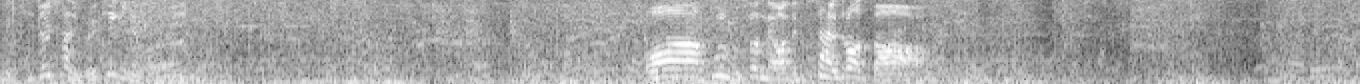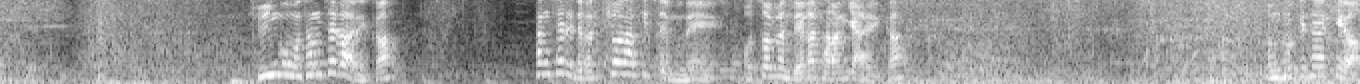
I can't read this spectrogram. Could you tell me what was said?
근데 기절 시간이 왜 이렇게 기냐 거기 와 굴을 못 썼네 와 근데 진짜 잘 들어갔다. 주인공은 상체가 아닐까? 상체를 내가 키워놨기 때문에 어쩌면 내가 잘한 게 아닐까? 전 그렇게 생각해요.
